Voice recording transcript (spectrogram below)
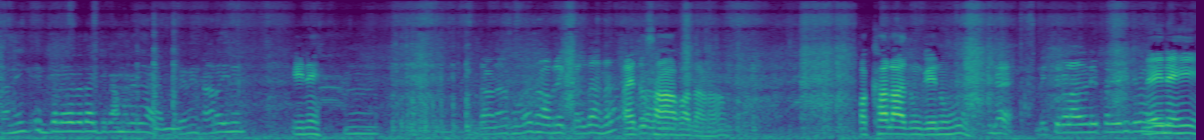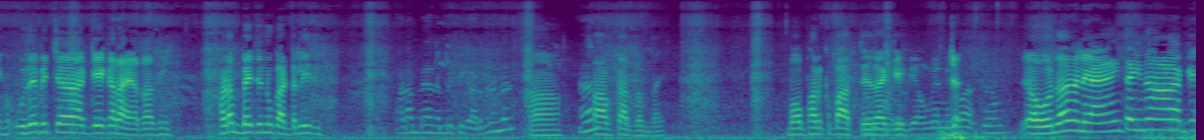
ਤਾਂ ਨਹੀਂ ਇਨਕਲੇਵ ਦਾ ਇੱਥੇ ਕੰਮ ਕਰਿਆ ਮੁੰਡੇ ਨੇ ਸਾਰਾ ਇਹਨੇ। ਇਹਨੇ? ਦਾਣਾ ਥੋੜਾ ਸਾਫ਼ ਨਿਕਲਦਾ ਨਾ ਐ ਤਾਂ ਸਾਫ਼ ਆ ਦਾਣਾ। ਪੱਖਾ ਲਾ ਦੂੰਗੇ ਇਹਨੂੰ। ਵਿੱਚ ਰਲਾ ਦੇਣੀ ਪਰ ਜਿਹੜੀ ਨਹੀਂ ਨਹੀਂ ਉਹਦੇ ਵਿੱਚ ਅੱਗੇ ਕਰਾਇਆ ਤਾਂ ਸੀ। ਹੜੰਬੇ ਚ ਨੂੰ ਕੱਢ ਲਈ ਸੀ। ਮੈਂ ਤਾਂ ਮਿੱਟੀ ਕੱਢ ਦਿੰਦਾ? ਹਾਂ ਸਾਫ਼ ਕਰ ਦਿੰਦਾ ਏ ਬਹੁਤ ਫ਼ਰਕ ਪਾਤੇ ਦਾ ਅੱਗੇ। ਜ- ਵਾਸਤੇ ਹੁਣ। ਜੋ ਉਹਨਾਂ ਨੇ ਲਿਆਇਆ ਹੀ ਤਾਂ ਇਹਨਾਂ ਨਾਲ ਅੱਗੇ।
